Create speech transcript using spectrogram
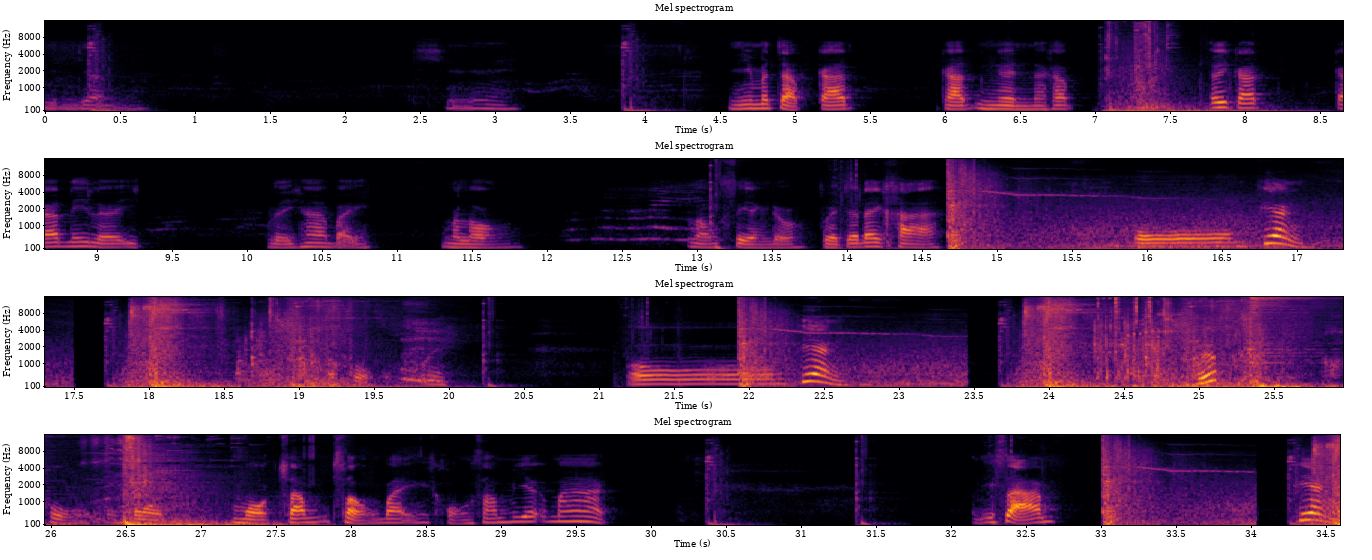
ยืนยันโอเคนี่มาจับการ์ดการ์ดเงินนะครับ เอ้ยการ์ดการ์ดนี้เหลืออีกเหลืออีกห้าใบ มาลอง ลองเสี่ยงดูเผื่อจะได้คา โอมเพียง หโอมเพียงปึ๊บโอ้โหหมดหมดซ้ำสองใบของซ้ำเยอะมากอันที่สามเพียง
